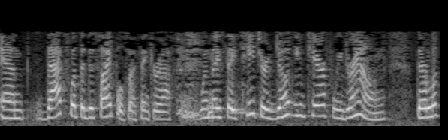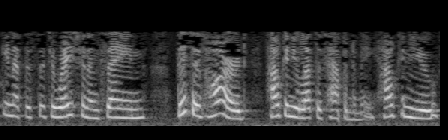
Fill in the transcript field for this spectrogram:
And that's what the disciples, I think, are asking. When they say, Teacher, don't you care if we drown? They're looking at the situation and saying, This is hard. How can you let this happen to me? How can you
